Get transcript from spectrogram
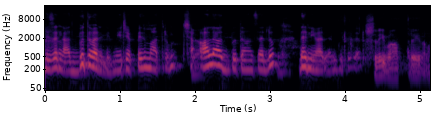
నిజంగా అద్భుతం అండి. మీరు చెప్పేది మాత్రం చాలా అద్భుతం అసలు. ధన్యవాదాలు గురుగారు. శ్రీమాత్రే నమ.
